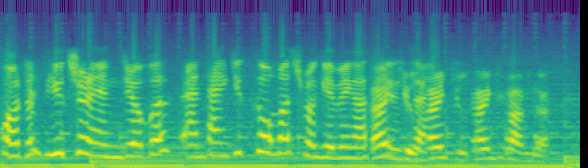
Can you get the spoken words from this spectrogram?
for the future endeavors and thank you so much for giving us Thank you, time. thank you, thank you, Pamela.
